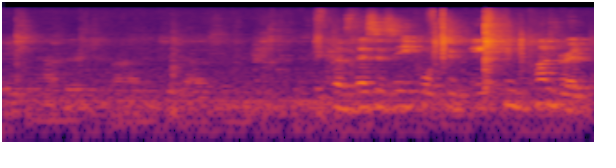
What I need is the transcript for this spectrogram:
eighteen hundred from two thousand. Because this is equal to 1800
